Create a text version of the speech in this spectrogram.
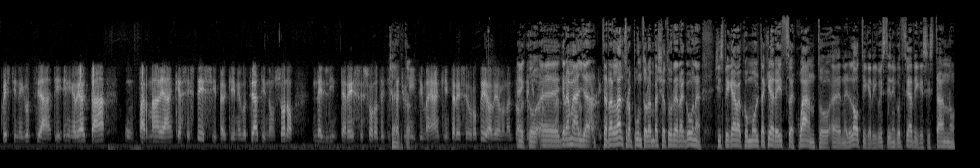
questi negoziati è in realtà far male anche a se stessi, perché i negoziati non sono nell'interesse solo degli certo. Stati Uniti, ma è anche interesse europeo avere una zona ecco, eh, Gramaglia, tra l'altro appunto l'ambasciatore Aragona ci spiegava con molta chiarezza quanto eh, nell'ottica di questi negoziati che si stanno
